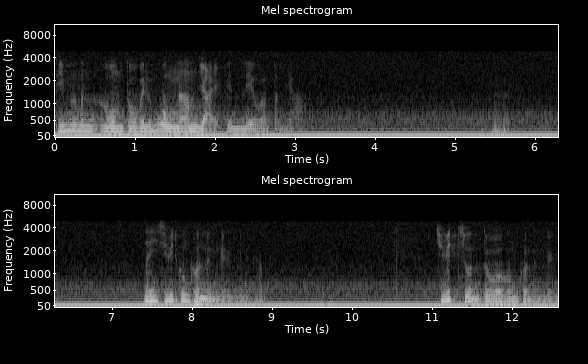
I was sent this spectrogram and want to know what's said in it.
ที่เมื่อมันรวมตัวเป็นห่วงน้ำใหญ่ขึ้นเรียกว่าปัญญา ในชีวิตของคนหนึ่งหนึ่งนะครับ ชีวิตส่วนตัวของคนหนึ่งหนึ่ง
